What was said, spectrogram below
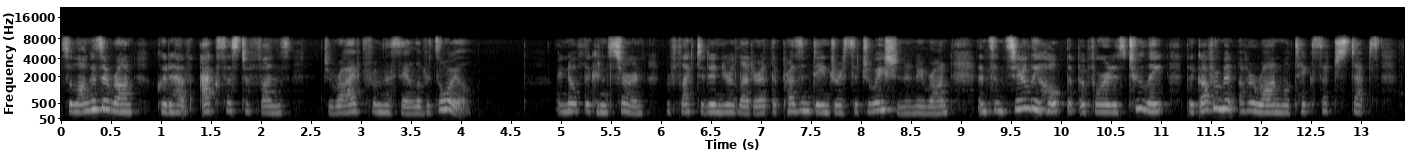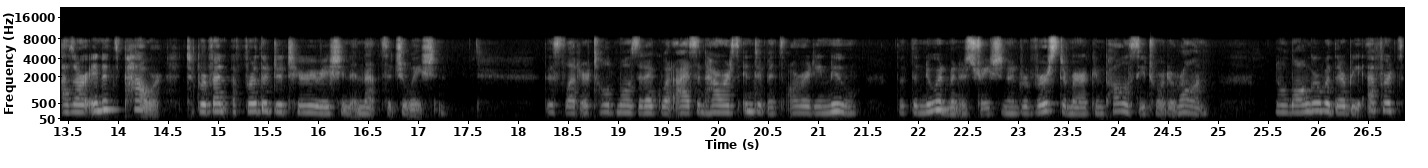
so long as Iran could have access to funds derived from the sale of its oil. I note the concern reflected in your letter at the present dangerous situation in Iran, and sincerely hope that before it is too late the Government of Iran will take such steps as are in its power to prevent a further deterioration in that situation. This letter told Mossadegh what Eisenhower's intimates already knew, that the new administration had reversed American policy toward Iran. No longer would there be efforts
